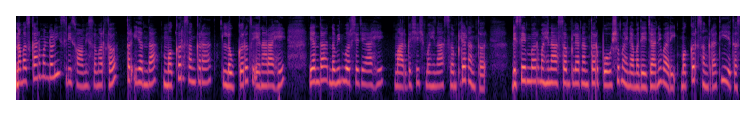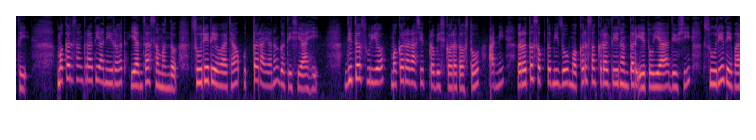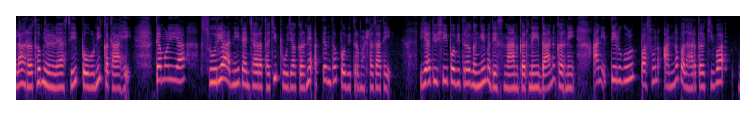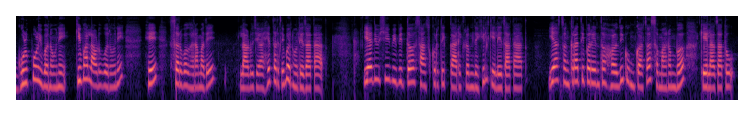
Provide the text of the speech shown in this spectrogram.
नमस्कार मंडळी श्री स्वामी समर्थ. तर यंदा मकर संक्रांत लवकरच येणार आहे. यंदा नवीन वर्ष जे आहे मार्गशीर्ष महिना संपल्यानंतर डिसेंबर महिना संपल्यानंतर पौष महिन्यामध्ये जानेवारी मकर संक्रांती येत असते. मकर संक्रांती आणि रथ यांचा संबंध सूर्यदेवाच्या उत्तरायण गतीशी आहे. जिथं सूर्य मकर राशीत प्रवेश करत असतो आणि रथसप्तमी जो मकर संक्रांतीनंतर येतो या दिवशी सूर्यदेवाला रथ मिळण्याची पौराणिक कथा आहे. त्यामुळे या सूर्य आणि त्यांच्या रथाची पूजा करणे अत्यंत पवित्र म्हटलं जाते. या दिवशी पवित्र गंगेमध्ये स्नान करणे दान करणे आणि तिळगुळपासून अन्नपदार्थ किंवा गुळपोळी बनवणे किंवा लाडू बनवणे हे सर्व घरामध्ये लाडू जे आहे तर ते बनवले जातात. या दिवशी विविध सांस्कृतिक कार्यक्रम देखील केले जातात. या संक्रांतीपर्यंत हळदी कुंकाचा समारंभ केला जातो.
